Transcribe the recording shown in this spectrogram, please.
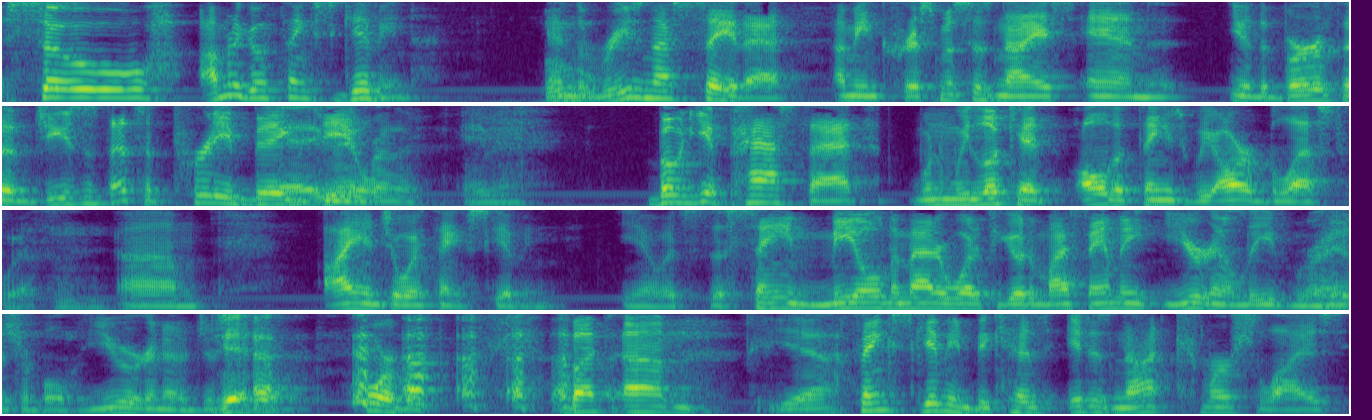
So I'm going to go Thanksgiving. And the reason I say that, I mean, Christmas is nice and, you know, the birth of Jesus, that's a pretty big Amen, deal. brother. Amen. But when you get past that, when we look at all the things we are blessed with, Mm-hmm. um, I enjoy Thanksgiving. You know, it's the same meal no matter what. If you go to my family, you're going to leave miserable. You are going to just Yeah. feel horrible. but um, Yeah. Thanksgiving, because it is not commercialized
